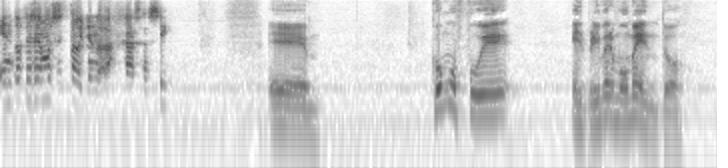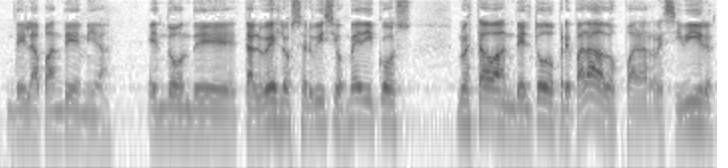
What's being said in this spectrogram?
Entonces hemos estado yendo a las casas, sí. Eh, ¿Cómo fue el primer momento de la pandemia en donde tal vez los servicios médicos no estaban del todo preparados para recibir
